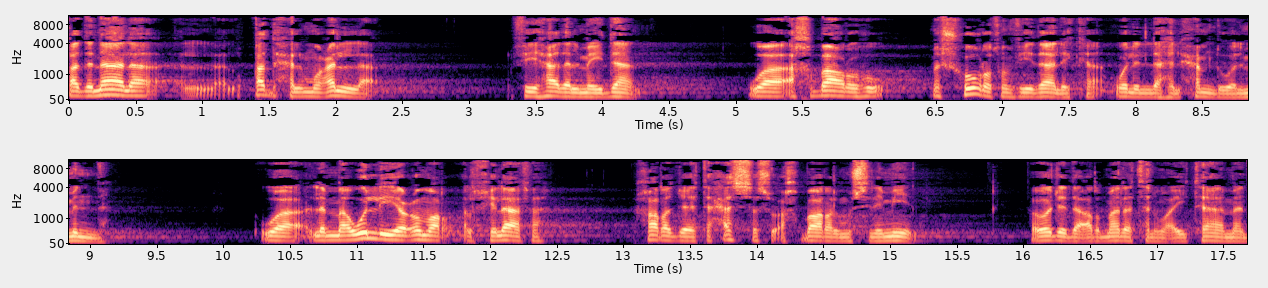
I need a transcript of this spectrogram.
قد نال القدح المعلى في هذا الميدان وأخباره مشهورة في ذلك ولله الحمد والمنة. ولما ولي عمر الخلافة خرج يتحسس أخبار المسلمين فوجد أرملة وأيتاما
